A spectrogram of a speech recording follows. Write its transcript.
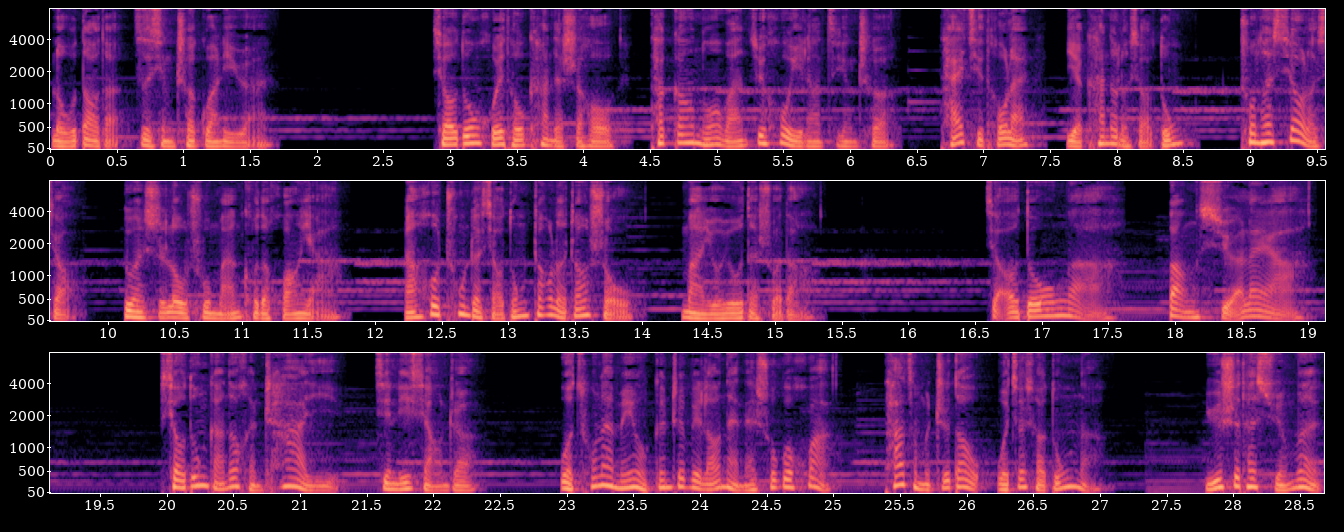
楼道的自行车管理员。小东回头看的时候，他刚挪完最后一辆自行车，抬起头来也看到了小东，冲他笑了笑，顿时露出满口的黄牙，然后冲着小东招了招手，慢悠悠地说道：“小东啊，放学了呀。”小东感到很诧异，心里想着：“我从来没有跟这位老奶奶说过话，她怎么知道我叫小东呢？”于是他询问：“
